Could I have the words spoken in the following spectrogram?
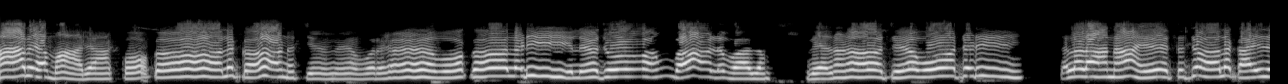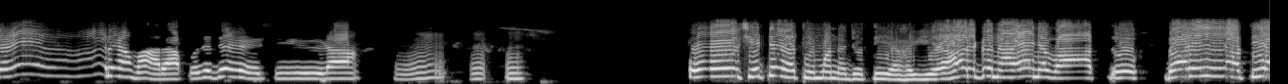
હમ. મારા કોકલ કણ ચને વરહે વોકલડી લેજો અંબાળ વાલમ. વેરણ છે ઓટડી તલડાના હેત જલ કાઈ રે. અરે મારા પરદેશીડા. ઓ છેટેથી મન જોતી હૈયે હરગના એને વાતો. દોરી આવતી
